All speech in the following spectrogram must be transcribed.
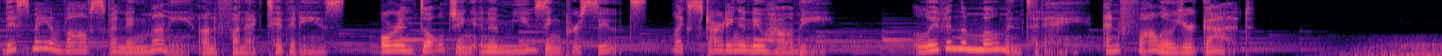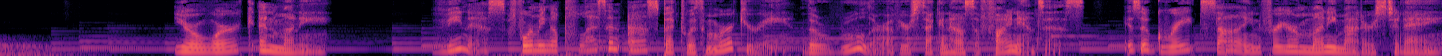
This may involve spending money on fun activities or indulging in amusing pursuits like starting a new hobby. Live in the moment today and follow your gut. Your work and money. Venus forming a pleasant aspect with Mercury, the ruler of your second house of finances, is a great sign for your money matters today.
